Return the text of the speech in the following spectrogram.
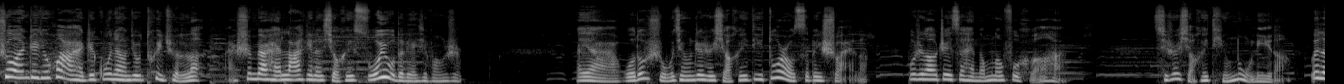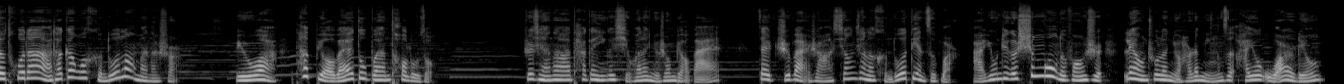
说完这句话，这姑娘就退群了，哎，顺便还拉黑了小黑所有的联系方式。哎呀，我都数不清这是小黑第多少次被甩了，不知道这次还能不能复合哈。其实小黑挺努力的，为了脱单啊，他干过很多浪漫的事儿。比如啊，他表白都不按套路走。之前呢，他跟一个喜欢的女生表白，在纸板上镶嵌了很多电子管啊，用这个声控的方式亮出了女孩的名字，还有五二零。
